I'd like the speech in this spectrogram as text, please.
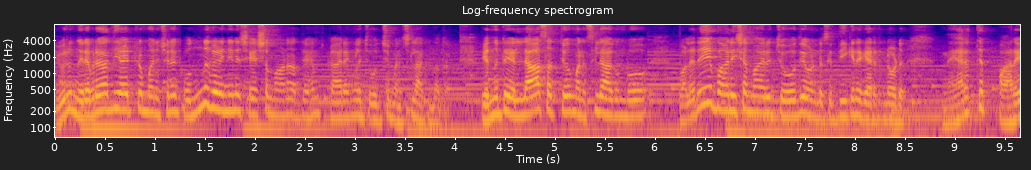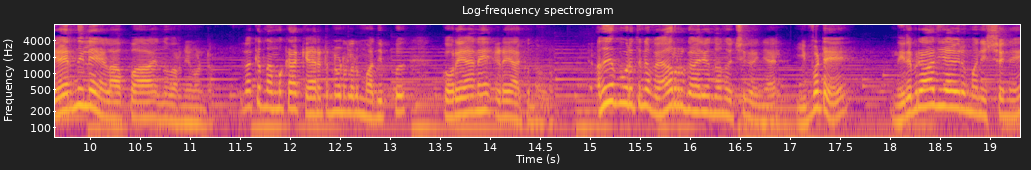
ഈ ഒരു നിരപരാധിയായിട്ടൊരു മനുഷ്യനെ കൊന്നു കഴിഞ്ഞതിന് ശേഷമാണ് അദ്ദേഹം കാര്യങ്ങൾ ചോദിച്ച് മനസ്സിലാക്കുന്നത്. എന്നിട്ട് എല്ലാ സത്യവും മനസ്സിലാകുമ്പോൾ വളരെ ബാലിശമായൊരു ചോദ്യമുണ്ട് സിദ്ദീഖിന്റെ ക്യാരക്ടറിനോട്. നേരത്തെ പറയായിരുന്നില്ലേ എളാപ്പ? എന്ന് പറഞ്ഞുകൊണ്ട്. ഇതൊക്കെ നമുക്ക് ആ ക്യാരക്ടറിനോടുള്ളൊരു മതിപ്പ് കുറയാനേ ഇടയാക്കുന്നുള്ളൂ. അതേപോലെ തന്നെ വേറൊരു കാര്യം എന്താണെന്ന് വെച്ച് കഴിഞ്ഞാൽ ഇവിടെ നിരപരാധിയായ ഒരു മനുഷ്യനെ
